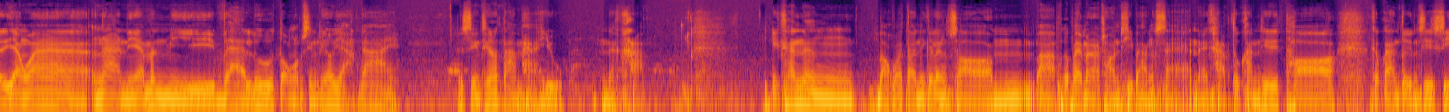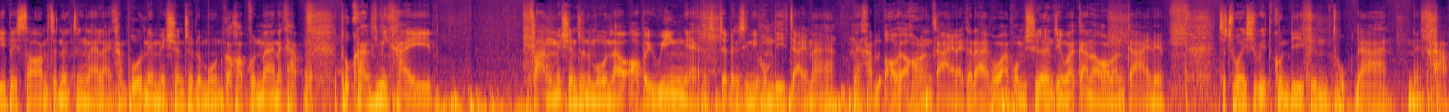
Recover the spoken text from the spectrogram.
หรือยังว่างานนี้มันมี value ตรงกับสิ่งที่เราอยากได้ หรือสิ่งที่เราตามหาอยู่นะครับ อีกท่านหนึ่งบอกว่าตอนนี้กำลังซ้อมอเพื่อไปมาราธอนที่บางแสนนะครับ ทุกครั้งที่ท้อกับการตื่นซีซีไปซ้อมจะนึกถึงหลาย ๆคำพูดใน Mission to the Moon ก็ขอบคุณมากนะครับ ทุกครั้งที่มีใคร ฟัง Mission to the Moon แล้วออกไปวิ่งเนี่ยจะเป็นสิ่งที่ผมดีใจมากนะครับหรือออกไปออกกำลังกายอะไรก็ได้เพราะว่าผมเชื่อจริงๆว่าการออกกำลังกายเนี่ยจะช่วยชีวิตคุณดีขึ้นทุกด้านนะครับ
